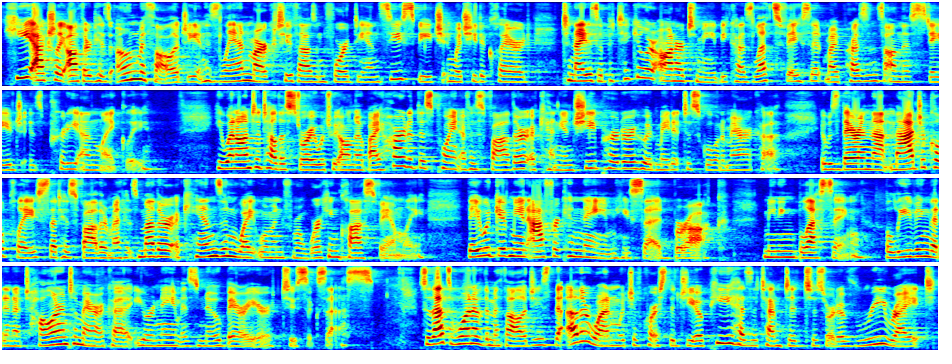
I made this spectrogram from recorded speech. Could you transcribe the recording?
He actually authored his own mythology in his landmark 2004 DNC speech, in which he declared, Tonight is a particular honor to me because, let's face it, my presence on this stage is pretty unlikely. He went on to tell the story, which we all know by heart at this point, of his father, a Kenyan sheep herder who had made it to school in America. It was there in that magical place that his father met his mother, a Kansan white woman from a working class family. They would give me an African name, he said, Barack meaning blessing, believing that in a tolerant America, your name is no barrier to success. So that's one of the mythologies. The other one, which of course the GOP has attempted to sort of rewrite,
